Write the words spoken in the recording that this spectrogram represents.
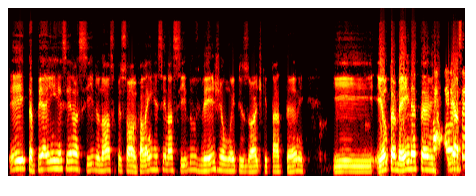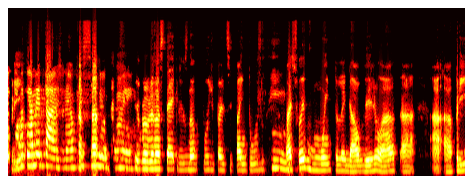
Eita, PAI em recém-nascido. Nossa, pessoal, falar em recém-nascido, vejam um episódio que tá a Tami. E eu também, né, Tami? É, é você Pri... até a metade, né? Eu preciso também. Tive problemas técnicos, não pude participar em tudo. Sim. Mas foi muito legal. Vejam lá, a, a, a Pri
